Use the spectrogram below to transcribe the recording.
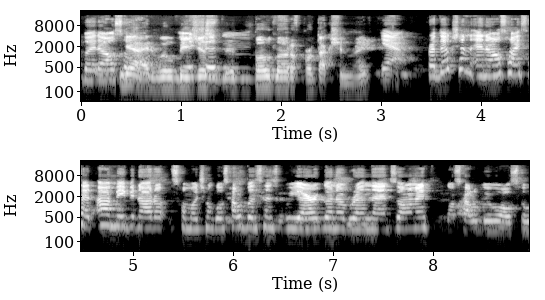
but also yeah, it will be just a shouldn't- boatload of production, right? yeah production and also i said ah maybe not so much on gonzalo but since we are gonna run ads on it gonzalo will also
